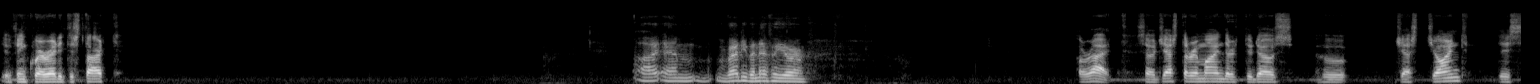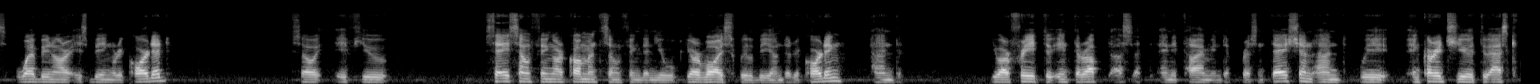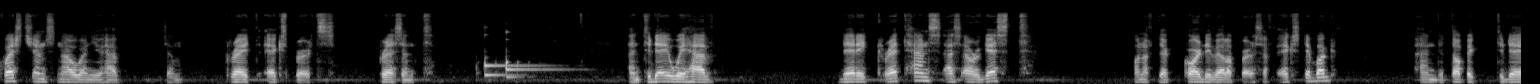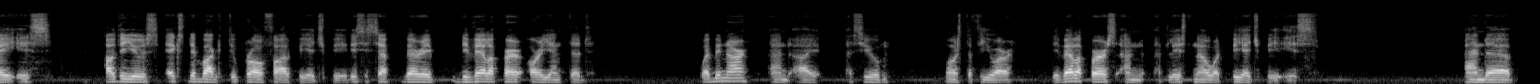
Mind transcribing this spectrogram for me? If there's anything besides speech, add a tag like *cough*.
You think we're ready to start? I am ready whenever you're. All right. So just a reminder to those who just joined, this webinar is being recorded. So if you say something or comment something, then you, your voice will be on the recording. And you are free to interrupt us at any time in the presentation. And we encourage you to ask questions now when you have some great experts present. And today we have Derek Rethans as our guest, one of the core developers of Xdebug. And the topic today is how to use Xdebug to profile PHP. This is a very developer-oriented webinar, and I assume most of you are developers and at least know what PHP is. And uh,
